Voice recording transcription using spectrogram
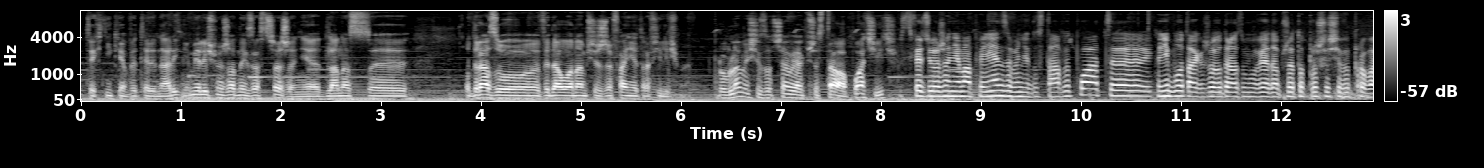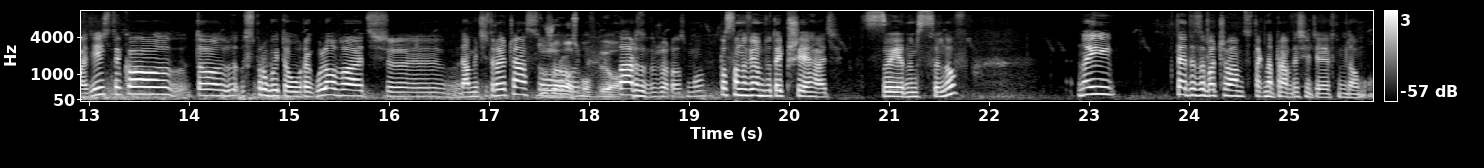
technikiem weterynarii. Nie mieliśmy żadnych zastrzeżeń. Nie? Dla nas e, od razu wydało nam się, że fajnie trafiliśmy. Problemy się zaczęły, jak przestała płacić. Stwierdziła, że nie ma pieniędzy, bo nie dostała wypłaty. To nie było tak, że od razu mówię, dobrze, to proszę się wyprowadzić, tylko to spróbuj to uregulować, yy, damy ci trochę czasu. Dużo rozmów było. Bardzo dużo rozmów. Postanowiłam tutaj przyjechać z jednym z synów. No i wtedy zobaczyłam, co tak naprawdę się dzieje w tym domu.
